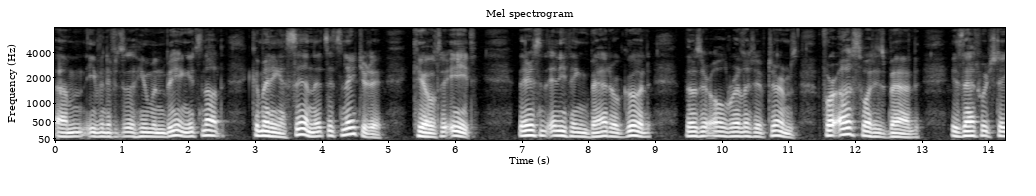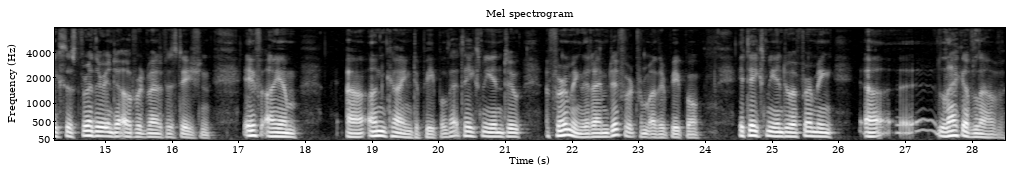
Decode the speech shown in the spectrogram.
um, even if it's a human being, it's not committing a sin, it's its nature to kill, to eat. There isn't anything bad or good. Those are all relative terms. For us, what is bad is that which takes us further into outward manifestation. If I am uh, unkind to people, that takes me into affirming that I'm different from other people. It takes me into affirming uh, lack of love,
